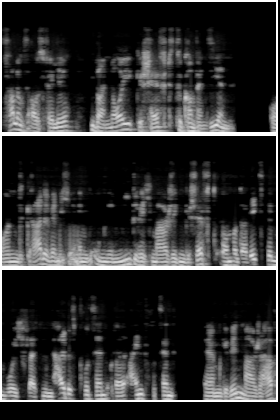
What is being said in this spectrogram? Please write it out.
Zahlungsausfälle über Neugeschäft zu kompensieren. Und gerade wenn ich in einem, in einem niedrigmargigen Geschäft ähm, unterwegs bin, wo ich vielleicht ein halbes Prozent oder ein Prozent ähm, Gewinnmarge habe,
